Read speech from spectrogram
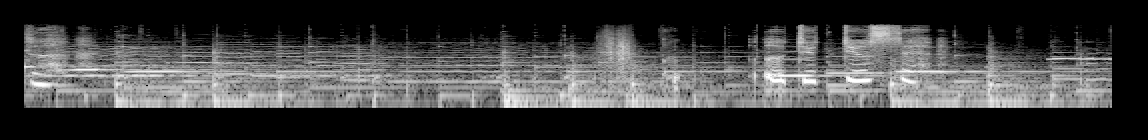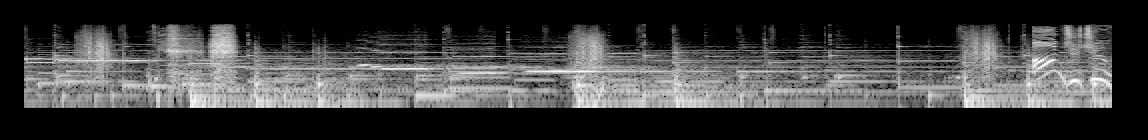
あずううデュデュッセアンジュジュ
